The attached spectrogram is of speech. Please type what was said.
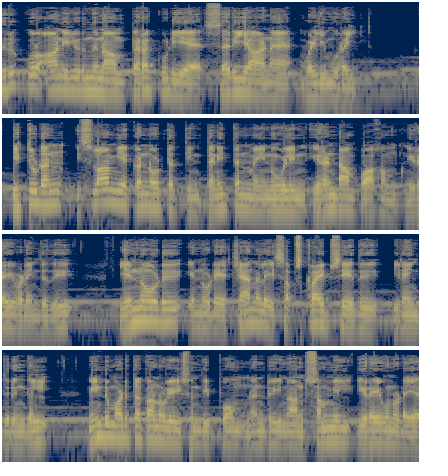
திருக்குர்ஆனிலிருந்து நாம் பெறக்கூடிய சரியான வழிமுறை. இத்துடன் இஸ்லாமிய கண்ணோட்டத்தின் தனித்தன்மை நூலின் இரண்டாம் பாகம் நிறைவடைந்தது. என்னோடு என்னுடைய சேனலை சப்ஸ்கிரைப் செய்து இணைந்திருங்கள். மீண்டும் அடுத்த காணொளியில் சந்திப்போம். நன்றி. நான் சம்மில் இறைவனுடைய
